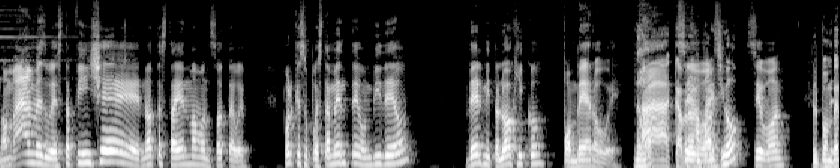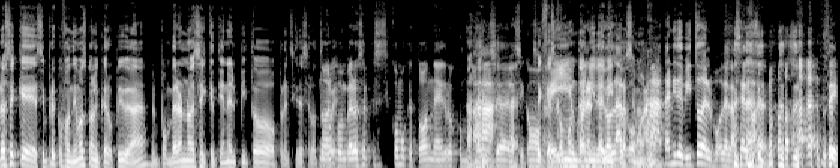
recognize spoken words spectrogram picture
No mames, güey, esta pinche nota está bien mamonzota, güey. Porque supuestamente un video del mitológico Pombero, güey. Ah, cabrón. Sí. ¿Apareció? Simón. El pombero es el que siempre confundimos con el carupí, ¿verdad? El pombero no es el que tiene el pito prensil, es el otro, No, el güey. Pombero es el que es así como que todo negro, como Ajá, de- así como Sí, que es como un Danny pelo DeVito. Ajá, Danny DeVito del, de la selva. Sí.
